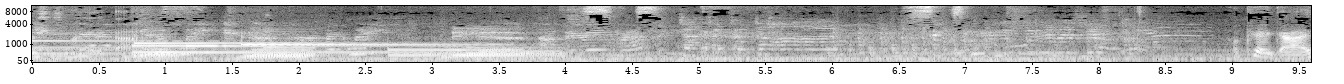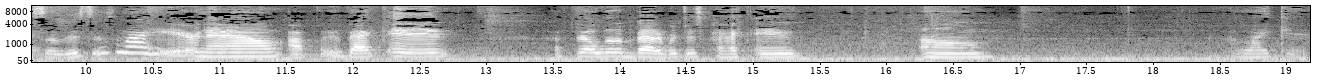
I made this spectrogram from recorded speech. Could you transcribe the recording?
This is my hair. Okay, guys, so this is my hair now. I put it back in. I feel a little better with this packed in. Um, I like it.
